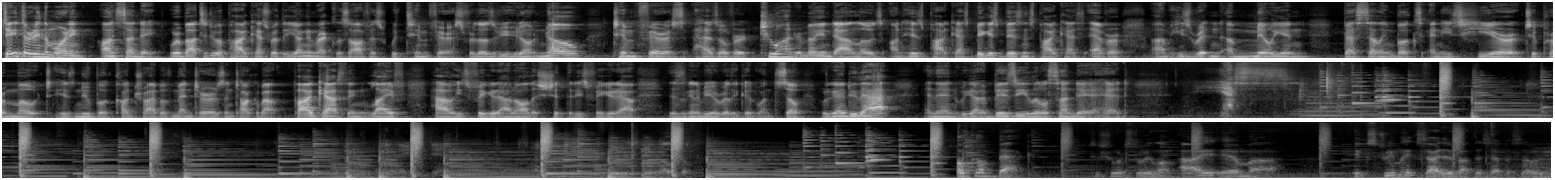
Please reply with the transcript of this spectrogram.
It's 8:30 in the morning on Sunday. We're about to do a podcast. We're at the Young and Reckless office with Tim Ferriss. For those of you who don't know, Tim Ferriss has over 200 million downloads on his podcast, biggest business podcast ever. Um, he's written a million best-selling books and he's here to promote his new book called Tribe of Mentors and talk about podcasting, life, how he's figured out all the shit that he's figured out. This is going to be a really good one. So, we're going to do that and then we got a busy little Sunday ahead. Welcome back to Short Story Long. I am uh, extremely excited about this episode.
